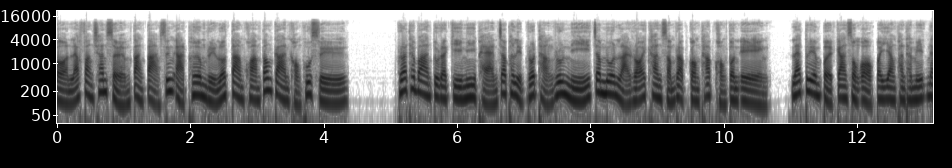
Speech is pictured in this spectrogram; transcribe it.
กรณ์และฟังก์ชันเสริมต่างๆ ซึ่งอาจเพิ่มหรือลดตามความต้องการของผู้ซื้อ รัฐบาลตุรกีมีแผนจะผลิตรถถังรุ่นนี้จำนวนหลายร้อยคันสำหรับกองทัพของตนเอง และเตรียมเปิดการส่งออกไปยังพันธมิตรใน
